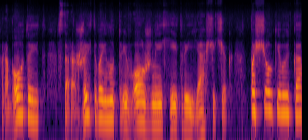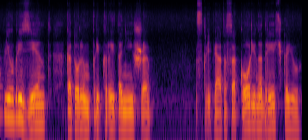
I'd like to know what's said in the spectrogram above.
Работает, сторожит войну тревожный хитрый ящичек, пощелкивают капли в брезент, которым прикрыта ниша. Скрипят осокори над речкою,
